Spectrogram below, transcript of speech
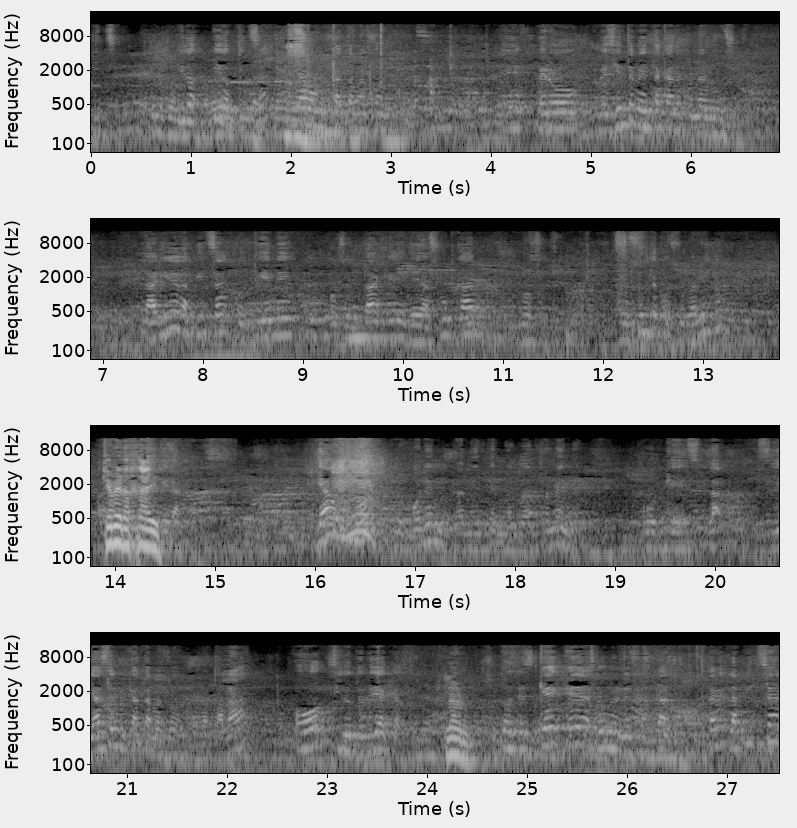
pizza. Pido, pido pizza y hago un catamazón. Eh, pero recientemente acaban de poner un anuncio. La harina de la pizza contiene un porcentaje de azúcar, no sé qué. Consulte con su rabino. ¿Qué verajá es? Ya uno lo ponen realmente en una duda tremenda. Porque si, la, si hace el catamazón para Talá o si lo tendría que hacer. Claro. Entonces, ¿qué, qué hace uno en esos casos? La pizza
